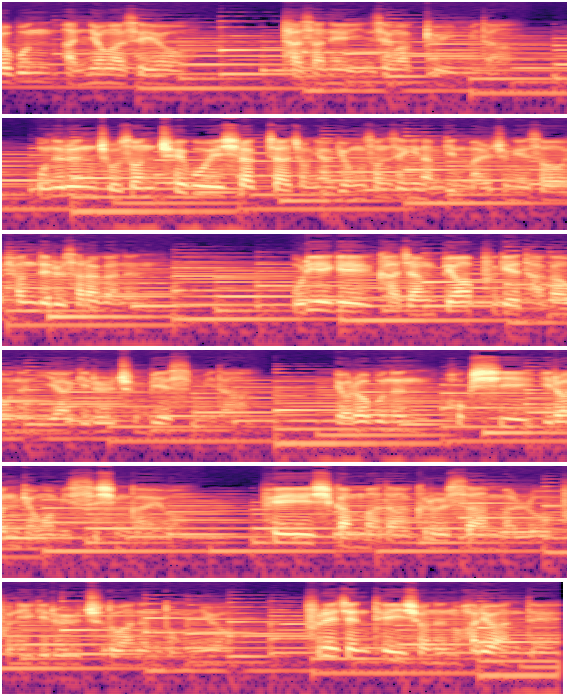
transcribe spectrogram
여러분 안녕하세요. 다산의 인생학교입니다. 오늘은 조선 최고의 실학자 정약용 선생이 남긴 말 중에서 현대를 살아가는 우리에게 가장 뼈아프게 다가오는 이야기를 준비했습니다. 여러분은 혹시 이런 경험 있으신가요? 회의 시간마다 그럴싸한 말로 분위기를 주도하는 동료. 프레젠테이션은 화려한데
